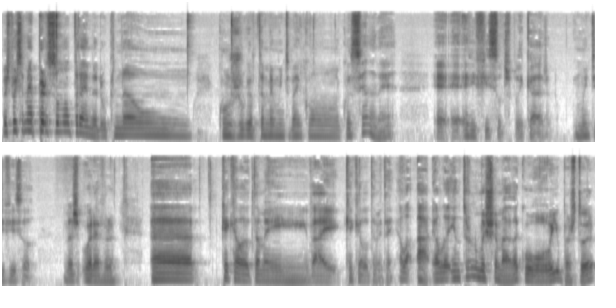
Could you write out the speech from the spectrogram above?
Mas depois também é personal trainer, o que não conjuga também muito bem com, com a cena, né? É, é, é difícil de explicar, muito difícil. Mas, whatever. Uh, o que é que ela também vai. O que é que ela também tem? Ela, ah, ela entrou numa chamada com o Rui, o pastor,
